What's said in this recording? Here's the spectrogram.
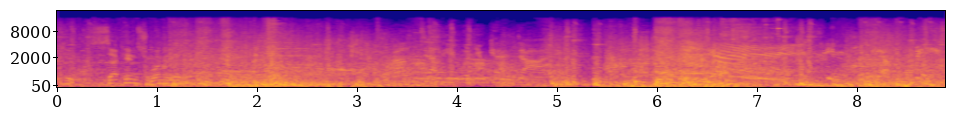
30 seconds remaining. I'll tell you when you can die. Gaze into the abyss!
